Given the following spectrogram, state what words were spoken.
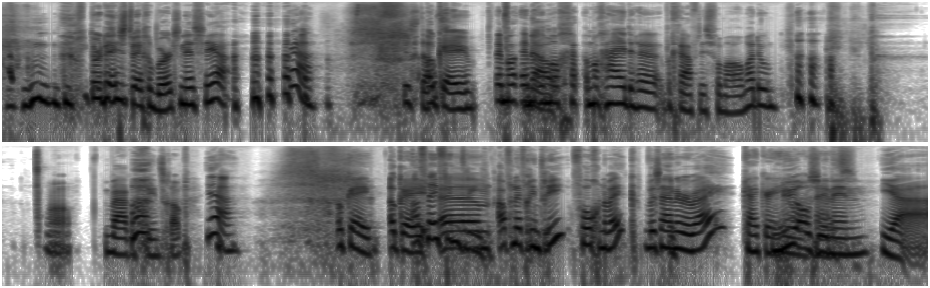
Door deze twee gebeurtenissen, ja. Ja, dus dat. Oké. En, ma- en Nou. mag, mag hij de begrafenis van mijn oma doen? Oh, ware vriendschap. Ja. Oké. Aflevering drie. ehm, aflevering volgende week. We zijn er weer bij. kijk er Nu al zin uit. in. Ja.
